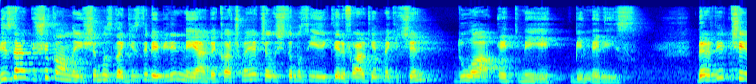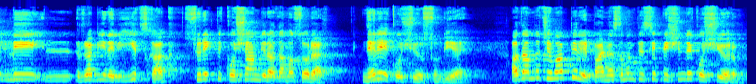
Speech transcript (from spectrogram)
Bizler düşük anlayışımızla gizli ve bilinmeyen ve kaçmaya çalıştığımız iyilikleri fark etmek için dua etmeyi bilmeliyiz. Berditçevli Rabbi Levi Yitzhak sürekli koşan bir adama sorar. Nereye koşuyorsun diye. Adam da cevap verir. Parnasımın peşinde koşuyorum.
